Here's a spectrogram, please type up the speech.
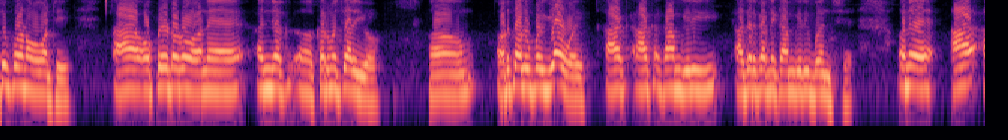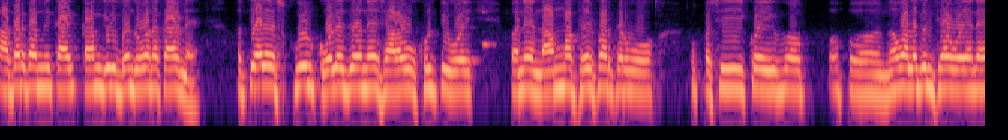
ચૂકવાનો હોવાથી આ ઓપરેટરો અને અન્ય કર્મચારીઓ હડતાલ ઉપર ગયા હોય, આ આ કામગીરી, આધાર કાર્ડની કામગીરી બંધ છે. અને આ આધાર કાર્ડની કામગીરી બંધ હોવાના કારણે અત્યારે સ્કૂલ, કોલેજ અને શાળાઓ ખુલતી હોય અને નામમાં ફેરફાર કરવો, પછી કોઈ નવા લગ્ન થયા હોય અને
